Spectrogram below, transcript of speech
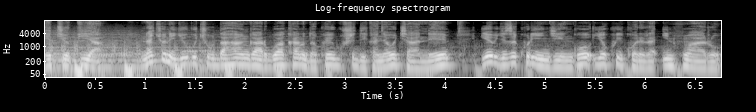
etiyopiya na cyo ni igihugu cy'ubudahangarwa kandi udakwiye gushidikanyaho cyane iyo bigeze kuri iyi ngingo yo kwikorera intwaro.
